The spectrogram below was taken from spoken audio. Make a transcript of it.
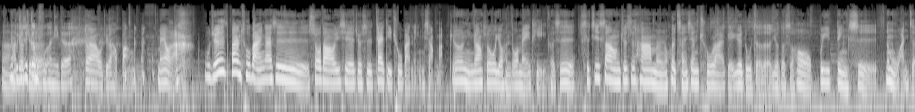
嗯，那不就是更符合你的？对啊，我觉得好棒，没有啦。我觉得办出版应该是受到一些就是在地出版的影响吧。就你刚刚说有很多媒体，可是实际上就是他们会呈现出来给阅读者的，有的时候不一定是那么完整。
